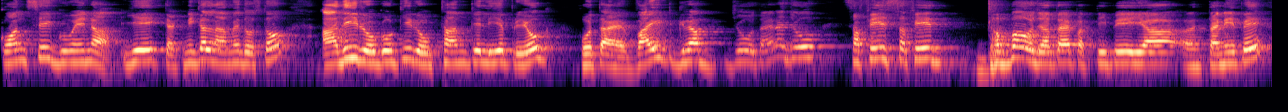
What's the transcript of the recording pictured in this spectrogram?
कौन से गुएना? ये एक टेक्निकल नाम है दोस्तों। आदि रोगों की रोकथाम के लिए प्रयोग होता है। व्हाइट ग्रब जो होता है ना, जो सफ़ेद सफ़ेद धब्बा हो जाता है पत्ती पे या तने पे,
